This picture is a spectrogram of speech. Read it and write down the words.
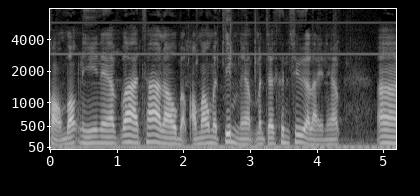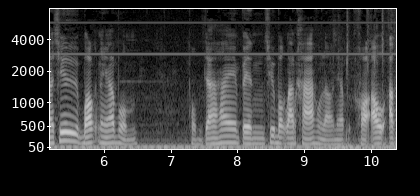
ของบล็อกนี้นะครับว่าถ้าเราแบบเอาเมาส์มาจิ้มนะครับมันจะขึ้นชื่ออะไรนะครับอ่าชื่อบล็อกนะครับผมผมจะให้เป็นชื่อบล็อกร้านค้าของเราเนะครับขอเอาอัก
